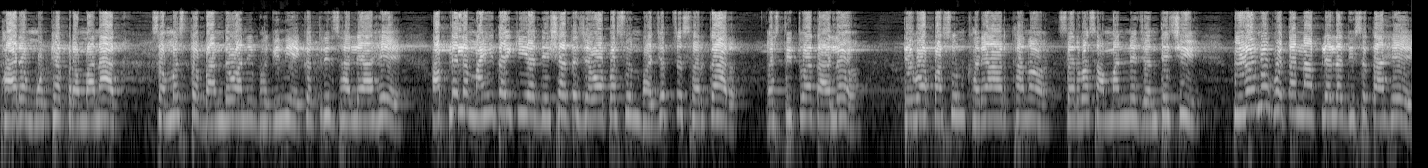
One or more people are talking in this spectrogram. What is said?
फार मोठ्या प्रमाणात समस्त बांधव आणि भगिनी एकत्रित झाले आहे. आपल्याला माहीत आहे की या देशात जेव्हापासून भाजपचं सरकार अस्तित्वात आलं तेव्हापासून खऱ्या अर्थानं सर्वसामान्य जनतेची पिळवणूक होताना आपल्याला दिसत आहे.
